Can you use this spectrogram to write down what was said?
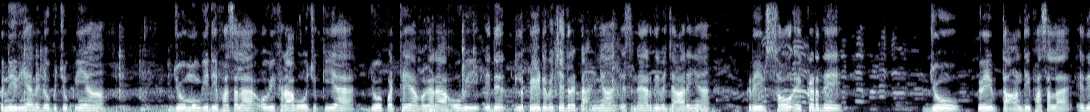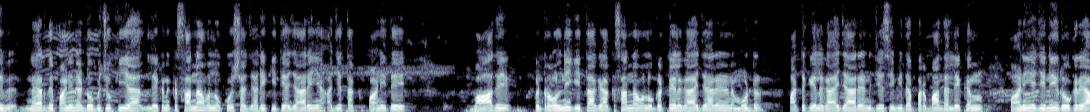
ਪਨੀਰੀਆਂ ਵੀ ਡੁੱਬ ਚੁੱਕੀਆਂ, ਜੋ ਮੂੰਗੀ ਦੀ ਫਸਲ ਹੈ ਉਹ ਵੀ ਖਰਾਬ ਹੋ ਚੁੱਕੀ ਹੈ ਜੋ ਪੱਠੇ ਆ ਵਗੈਰਾ, ਉਹ ਵੀ ਇਹਦੇ ਲਪੇਟ ਵਿੱਚ ਇਧਰ ਢਾਣੀਆਂ ਇਸ ਨਹਿਰ ਦੇ ਵਿੱਚ ਆ ਰਹੀਆਂ। ਕਰੀਬ 100 ਏਕੜ ਦੇ ਜੋ ਕਰੀਬ ਧਾਨ ਦੀ ਫਸਲ ਹੈ ਇਹਦੇ ਨਹਿਰ ਦੇ ਪਾਣੀ ਨਾਲ ਡੁੱਬ ਚੁੱਕੀ ਹੈ ਲੇਕਿਨ ਕਿਸਾਨਾਂ ਵੱਲੋਂ ਕੋਸ਼ਿਸ਼ਾਂ ਜਾਰੀ ਕੀਤੀਆਂ ਜਾ ਰਹੀਆਂ। ਅਜੇ ਤੱਕ ਪਾਣੀ ਤੇ ਵਾਹ ਦੇ ਕੰਟਰੋਲ ਨਹੀਂ ਕੀਤਾ ਗਿਆ। ਕਿਸਾਨਾਂ ਵੱਲੋਂ ਗੱਟੇ ਲਗਾਏ ਜਾ ਰਹੇ ਹਨ ਮੁੱਢ ਪੱਟ ਕੇ ਲਗਾਏ ਜਾ ਰਹੇ ਹਨ ਜੀਸੀਬੀ ਦਾ ਪ੍ਰਬੰਧ ਹੈ ਲੇਕਿਨ ਪਾਣੀ ਅਜੇ ਨਹੀਂ ਰੁਕ ਰਿਹਾ।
